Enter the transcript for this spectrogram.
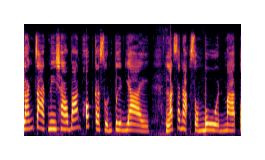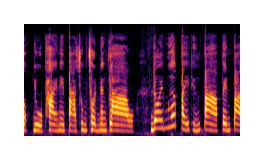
หลังจากมีชาวบ้านพบกระสุนปืนใหญ่ ลักษณะสมบูรณ์มาตกอยู่ภายในป่าชุมชนดังกล่าว โดยเมื่อไปถึงป่าเป็นป่า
